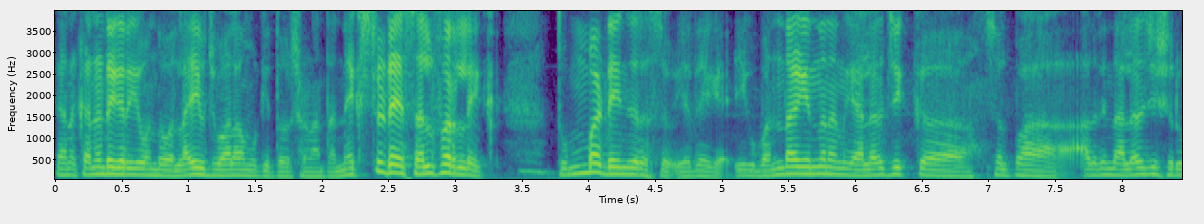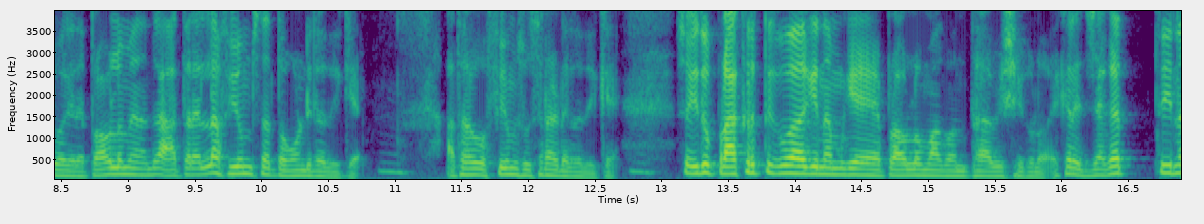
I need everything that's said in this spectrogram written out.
ಕನ್ನ ಕನ್ನಡಿಗರಿಗೆ ಒಂದು ಲೈವ್ ಜ್ವಾಲಾಮುಖಿ ತೋರಿಸೋಣ ಅಂತ. ನೆಕ್ಸ್ಟ್ ಡೇ ಸಲ್ಫರ್ ಲೇಕ್ ತುಂಬ ಡೇಂಜರಸ್ಸು ಎದೆಗೆ. ಈಗ ಬಂದಾಗಿಂದ ನನಗೆ ಅಲರ್ಜಿಕ್ ಸ್ವಲ್ಪ ಅದರಿಂದ ಅಲರ್ಜಿ ಶುರುವಾಗಿದೆ. ಪ್ರಾಬ್ಲಮ್ ಏನಂದರೆ ಆ ಥರ ಎಲ್ಲ ಫ್ಯೂಮ್ಸ್ನ ತೊಗೊಂಡಿರೋದಕ್ಕೆ. ಆ ಥರ ಫ್ಯೂಮ್ಸ್ ಉಸಿರಾಡಿರೋದಕ್ಕೆ. ಸೊ ಇದು ಪ್ರಾಕೃತಿಕವಾಗಿ ನಮಗೆ ಪ್ರಾಬ್ಲಮ್ ಆಗುವಂಥ ವಿಷಯಗಳು. ಯಾಕಂದರೆ ಜಗತ್ತಿನ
